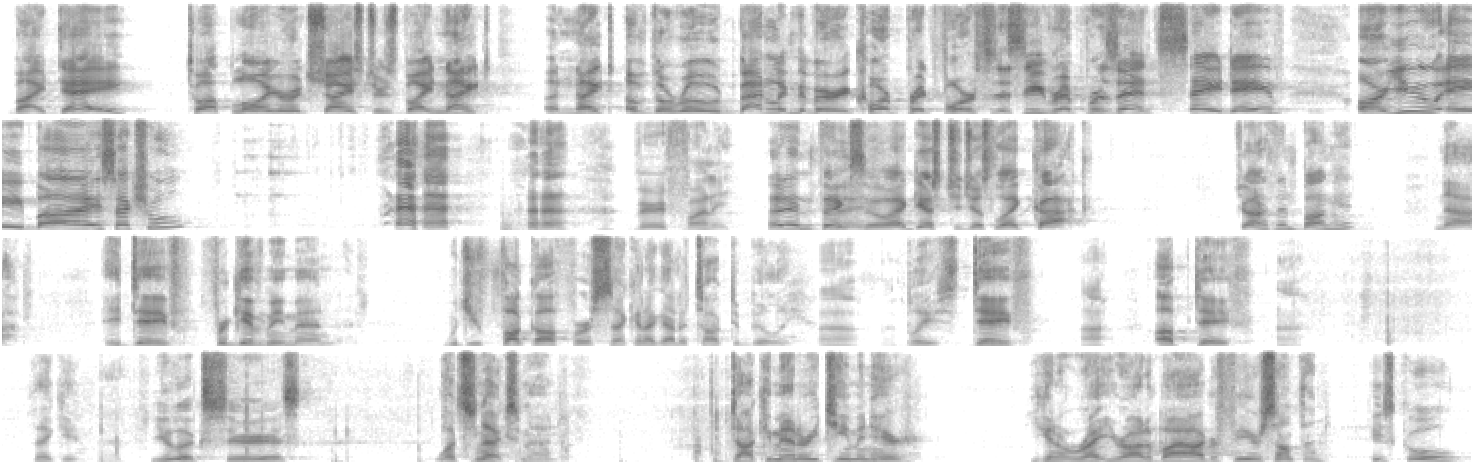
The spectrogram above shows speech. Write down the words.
By day, top lawyer at Shysters. By night, a knight of the road battling the very corporate forces he represents. Hey, Dave, are you a bisexual? Very funny. I didn't think so. I guessed you just like cock. Jonathan, bung hit? Nah. Hey, Dave, forgive me, man. Would you fuck off for a second? I gotta talk to Billy. Uh, uh-huh. Please, Dave. Huh? Up, Dave. Uh. Thank you. You look serious. What's next, man? Documentary team in here? You gonna write your autobiography or something? He's cool.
